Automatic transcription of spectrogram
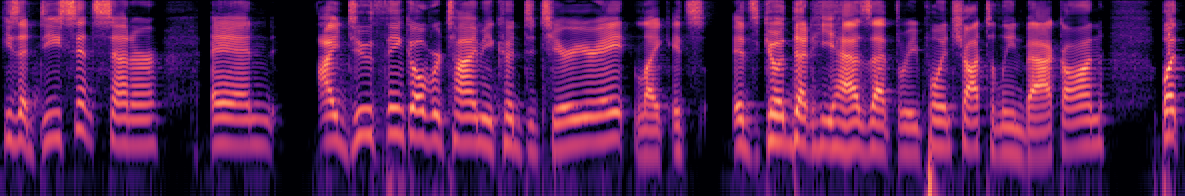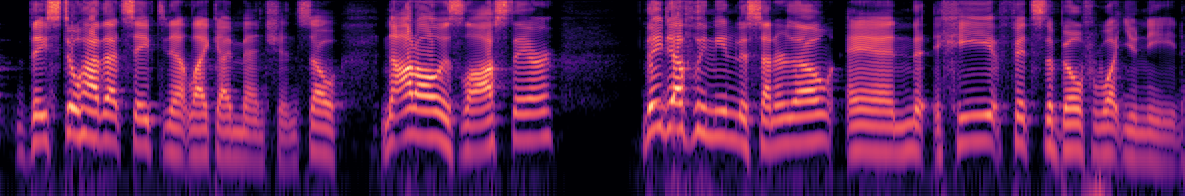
He's a decent center, and I do think over time he could deteriorate. Like it's it's good that he has that three point shot to lean back on, but they still have that safety net, like I mentioned. So not all is lost there. They definitely needed a center though, and he fits the bill for what you need.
